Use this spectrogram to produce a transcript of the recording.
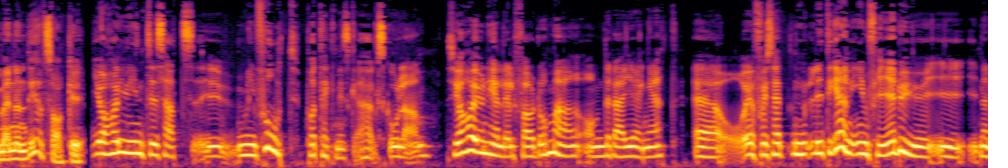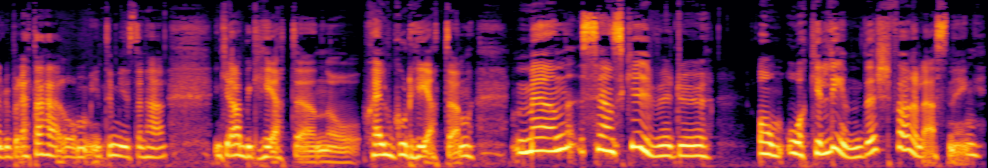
men en del saker. Jag har ju inte satt eh, min fot på Tekniska högskolan. Så jag har ju en hel del fördomar om det där gänget. Eh, och jag får säga att lite grann infriar du ju i, när du berättar här om inte minst den här grabbigheten och självgodheten. Men sen skriver du om Åke Linders föreläsning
